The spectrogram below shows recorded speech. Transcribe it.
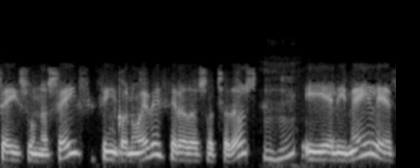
616-590282. Y el email es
